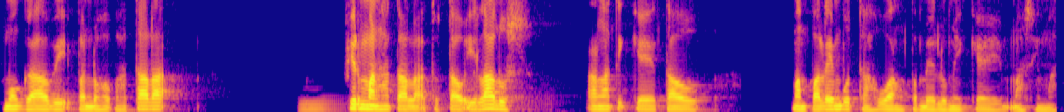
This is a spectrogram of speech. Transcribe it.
Semoga awi pandoho hatala firman hatala tu tahu ilalus angati ke tahu mampalembut tahuang pembelum ike masing-masing.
